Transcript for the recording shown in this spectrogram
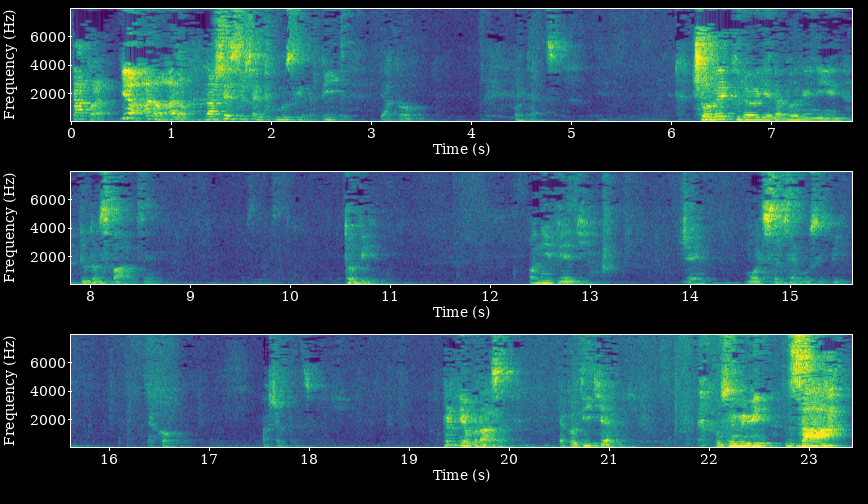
Takhle. Jo, ano, ano. Naše srdce musí být jako otec. Člověk, kdo je naplněný Duchem Svatým, to ví. Oni vědí, že moje srdce musí být jako náš otec. První obrázek. Jako dítě. Musíme být za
